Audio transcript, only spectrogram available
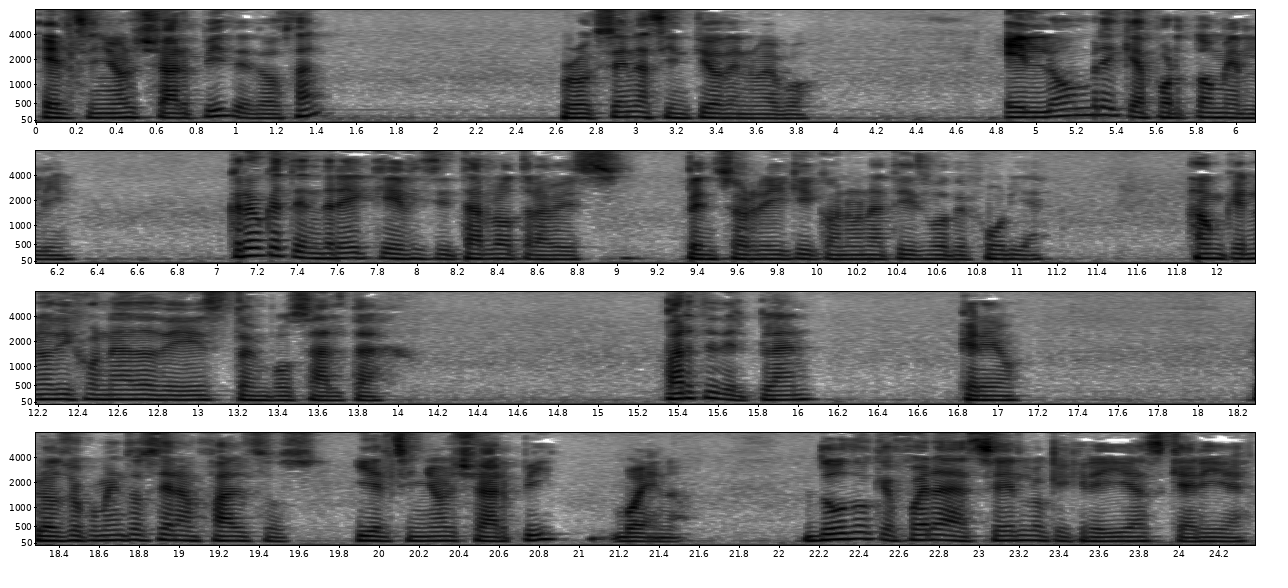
¿El señor Sharpie de Dothan? Roxana sintió de nuevo. El hombre que aportó Merlin. Creo que tendré que visitarlo otra vez, pensó Ricky con un atisbo de furia, aunque no dijo nada de esto en voz alta. Parte del plan, creo. Los documentos eran falsos, y el señor Sharpie, bueno, dudo que fuera a hacer lo que creías que haría.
